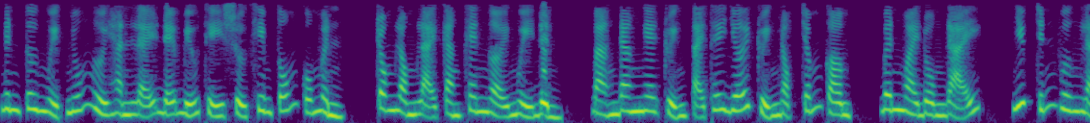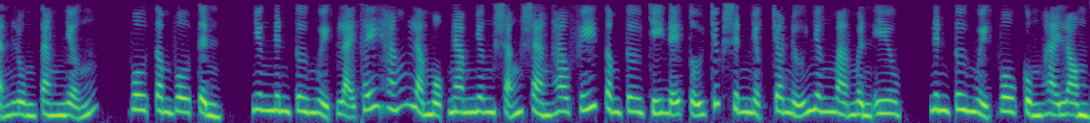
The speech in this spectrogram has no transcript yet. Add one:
Ninh Tư Nguyệt nhún người hành lễ để biểu thị sự khiêm tốn của mình, trong lòng lại càng khen ngợi Ngụy Đình, bạn đang nghe truyện tại thế giới truyện đọc.com, bên ngoài đồn đãi, nhiếp chính vương lạnh lùng tàn nhẫn, vô tâm vô tình, nhưng Ninh Tư Nguyệt lại thấy hắn là một nam nhân sẵn sàng hao phí tâm tư chỉ để tổ chức sinh nhật cho nữ nhân mà mình yêu, Ninh Tư Nguyệt vô cùng hài lòng,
